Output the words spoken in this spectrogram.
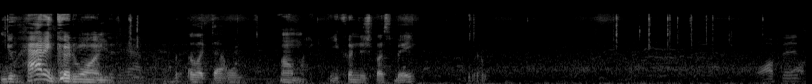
You had a good one. I like that one. Oh my! You couldn't just press B. Offense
